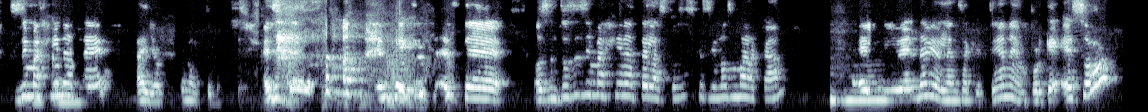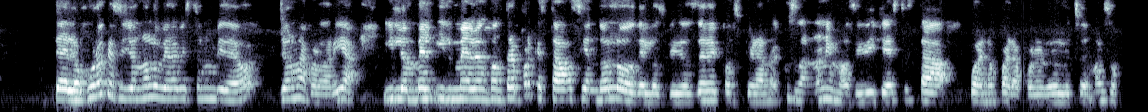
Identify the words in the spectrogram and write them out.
Entonces, imagínate, ay, yo no tuve. Este, entonces, este, o sea, entonces imagínate las cosas que sí nos marcan, el nivel de violencia que tienen, porque eso, te lo juro que si yo no lo hubiera visto en un video, yo no me acordaría. Y, lo, me, y me lo encontré porque estaba haciendo lo de los videos de conspiranoicos anónimos y dije, esto está bueno para ponerlo el 8 de marzo.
